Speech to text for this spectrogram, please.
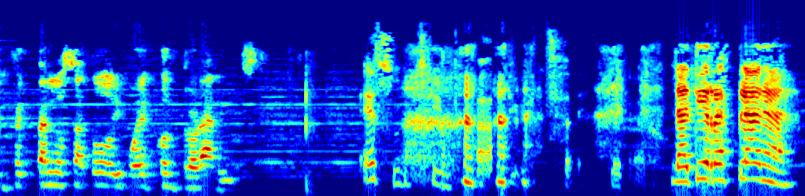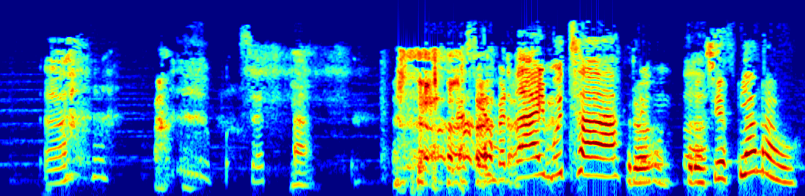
infectarlos a todos y poder controlarlos. Es un chip. La Tierra es plana. Ah, puede ser. Ah. Pero sí, en verdad hay muchas Pero, preguntas. pero si es plana, po.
